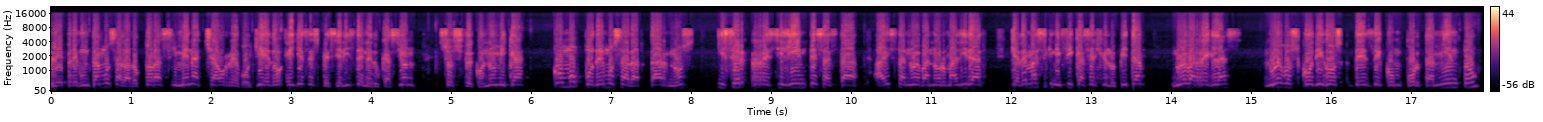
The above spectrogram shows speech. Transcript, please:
le preguntamos a la doctora Ximena Chao Rebolledo, ella es especialista en educación socioeconómica, cómo podemos adaptarnos y ser resilientes hasta a esta nueva normalidad, que además significa, Sergio Lupita, nuevas reglas, nuevos códigos desde comportamiento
